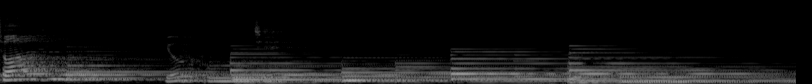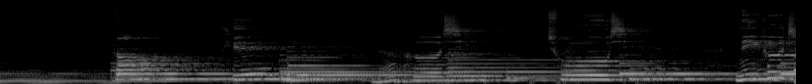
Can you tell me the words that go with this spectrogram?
转眼又不见。当天边那颗星出现，你可知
